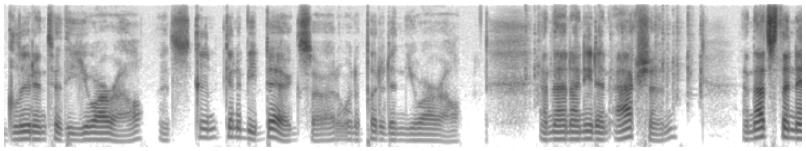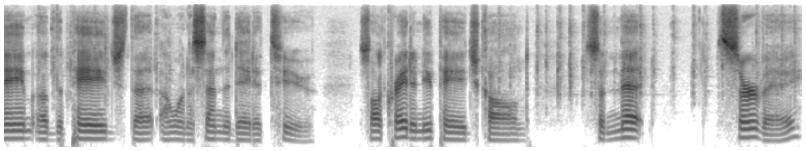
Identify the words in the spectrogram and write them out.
glued into the URL. It's going to be big, so I don't want to put it in the URL. And then I need an action, and that's the name of the page that I want to send the data to. So I'll create a new page called submit survey,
